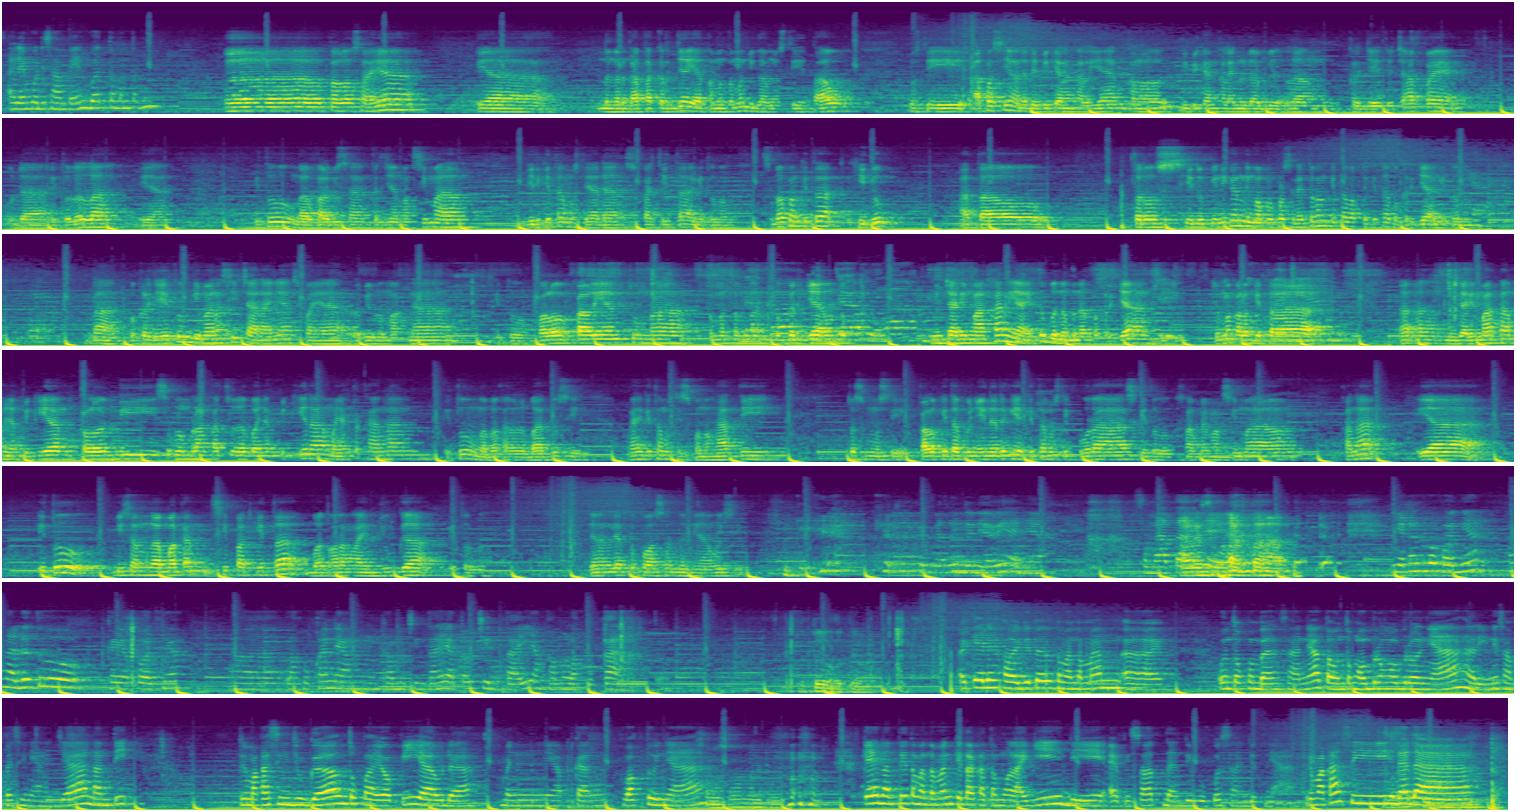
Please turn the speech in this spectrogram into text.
ada yang mau disampaikan buat teman-teman? Eh, kalau saya ya dengar kata kerja ya teman-teman juga mesti tahu mesti apa sih yang ada di pikiran kalian kalau di pikiran kalian udah bilang kerja itu capek udah itu lelah ya itu nggak bakal bisa kerja maksimal jadi kita mesti ada sukacita gitu loh sebab kan kita hidup atau terus hidup ini kan 50% itu kan kita waktu kita bekerja gitu Iya. Nah, bekerja itu gimana sih caranya supaya lebih bermakna gitu. Kalau kalian cuma teman-teman bekerja kerja, untuk pulang. mencari makan ya itu benar-benar pekerjaan sih. Cuma kalau kita uh, uh, mencari makan banyak pikiran, kalau di sebelum berangkat sudah banyak pikiran, banyak tekanan, itu nggak bakal bagus sih. Makanya kita mesti sepenuh hati. Terus mesti kalau kita punya energi ya kita mesti kuras gitu sampai maksimal. Karena ya itu bisa menggambarkan sifat kita buat orang lain juga gitu loh. Jangan lihat kepuasan duniawi sih. kepuasan duniawi hanya semata Hanya aja ya. semata. Iya kan pokoknya kan ada tuh kayak quotes-nya eh, lakukan yang kamu cintai atau cintai yang kamu lakukan gitu. Betul betul. Oke deh kalau gitu teman-teman eh, untuk pembahasannya atau untuk ngobrol-ngobrolnya hari ini sampai sini aja. Nanti terima kasih juga untuk Pak Yopi ya udah menyiapkan waktunya. Sama-sama ibu. Oke, nanti teman-teman kita ketemu lagi di episode dan di buku selanjutnya. Terima kasih. Dadah.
